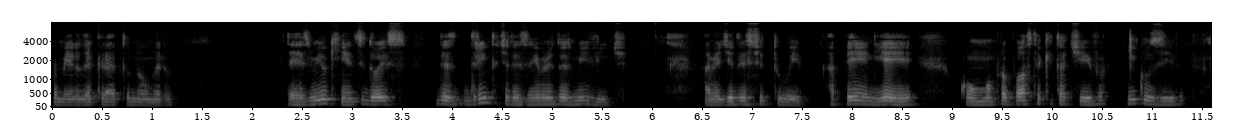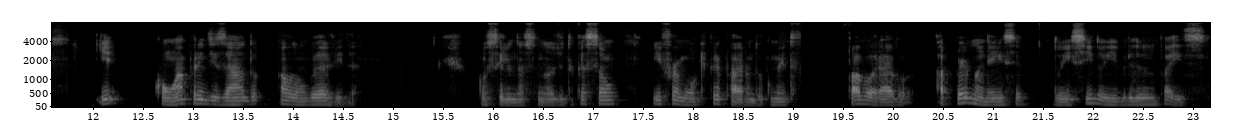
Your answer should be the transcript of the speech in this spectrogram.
do decreto número 10.502, de 30 de dezembro de 2020. A medida institui a PNEE como uma proposta equitativa, inclusiva e com aprendizado ao longo da vida. O Conselho Nacional de Educação informou que prepara um documento favorável à permanência do ensino híbrido no país.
